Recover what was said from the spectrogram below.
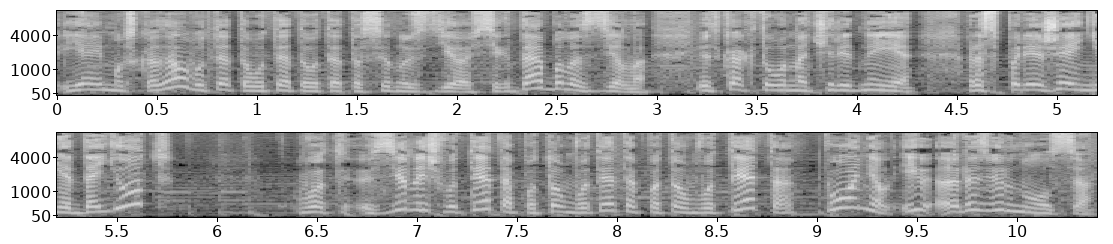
я ему сказал, вот это, вот это, вот это сыну сделать. Всегда было сделано. И вот как-то он очередные распоряжения дает, вот сделаешь вот это, потом вот это, потом вот это, понял, и развернулся.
